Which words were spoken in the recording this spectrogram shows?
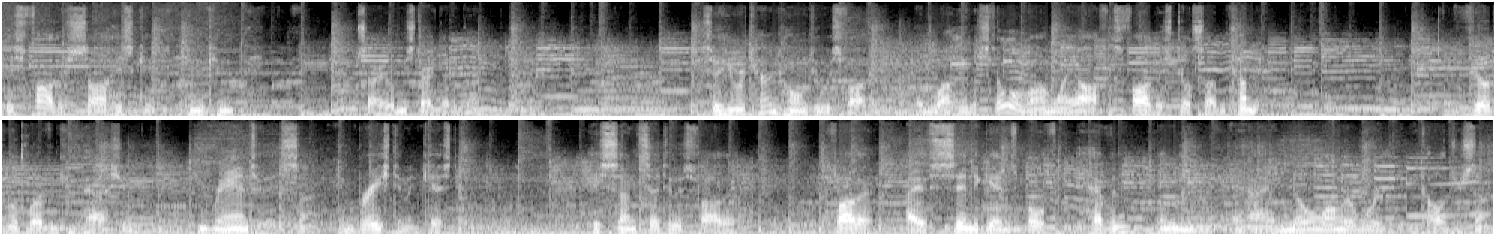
his father saw his him. sorry, let me start that again. So he returned home to his father, and while he was still a long way off, his father still saw him coming. Filled with love and compassion, he ran to his son, embraced him, and kissed him. His son said to his father, Father, I have sinned against both heaven and you, and I am no longer worthy to be called your son.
